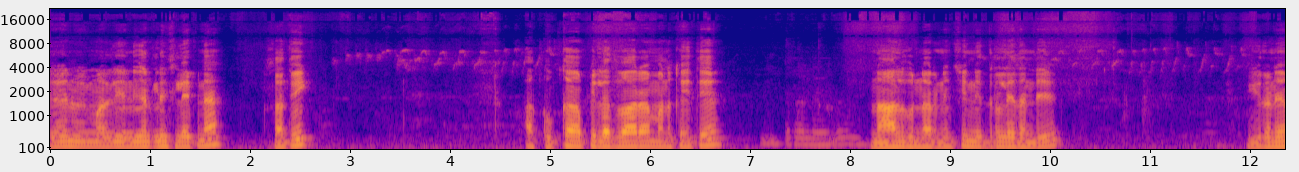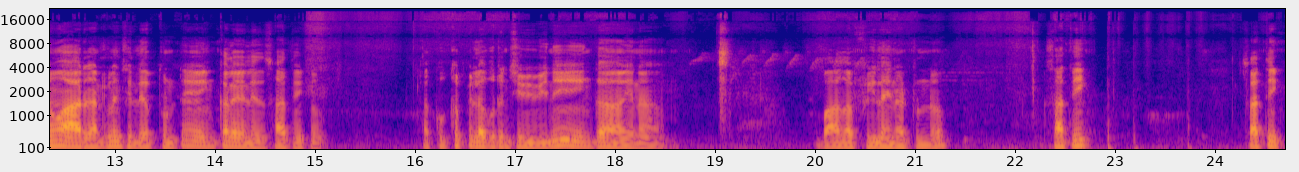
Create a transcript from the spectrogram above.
నేను మిమ్మల్ని ఎన్ని గంటల నుంచి లేపినా? సాత్విక్? ఆ కుక్క పిల్ల ద్వారా మనకైతే లేదు నాలుగున్నర నుంచి నిద్ర లేదండి. వీళ్ళనేమో ఆరు గంటల నుంచి లేపుతుంటే ఇంకా లేలేదు సాత్విక్. ఆ కుక్క పిల్ల గురించి విని ఇంకా ఆయన బాగా ఫీల్ అయినట్టుండు. సాత్విక్. సాత్విక్.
